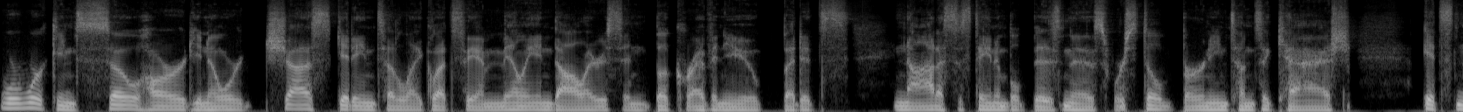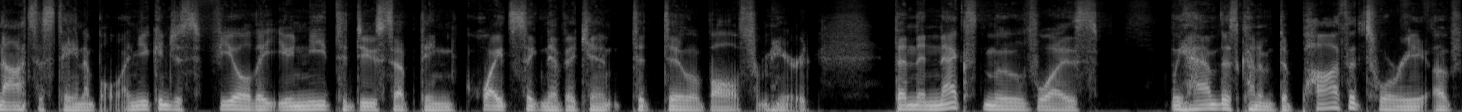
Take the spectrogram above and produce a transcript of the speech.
we're working so hard, you know, we're just getting to like let's say a million dollars in book revenue, but it's not a sustainable business. We're still burning tons of cash it's not sustainable. And you can just feel that you need to do something quite significant to, to evolve from here. Then the next move was we have this kind of depository of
